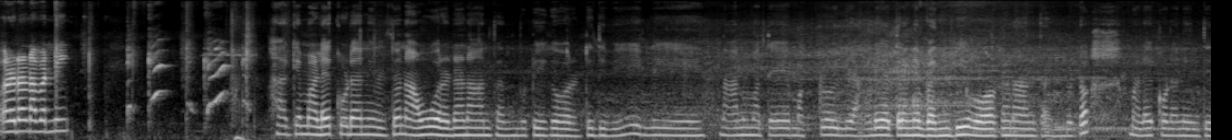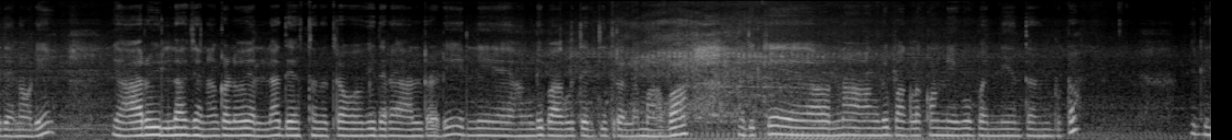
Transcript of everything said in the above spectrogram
ಹೊರಡೋಣ ಬನ್ನಿ. ಹಾಗೆ ಮಳೆ ಕೂಡ ನಿಲ್ತು, ನಾವು ಹೊರಡೋಣ ಅಂತ ಅಂದ್ಬಿಟ್ಟು ಈಗ ಹೊರಟಿದ್ದೀವಿ ಇಲ್ಲಿ ನಾನು ಮತ್ತು ಮಕ್ಕಳು ಇಲ್ಲಿ ಅಂಗಡಿ ಹತ್ರನೇ ಬಂದ್ವಿ, ಹೋಗೋಣ ಅಂತ ಅಂದ್ಬಿಟ್ಟು ಮಳೆ ಕೂಡ ನಿಂತಿದೆ ನೋಡಿ. ಯಾರೂ ಇಲ್ಲ ಜನಗಳು. ಎಲ್ಲ ದೇವಸ್ಥಾನದ ಹತ್ರ ಹೋಗಿದ್ದಾರೆ ಆಲ್ರೆಡಿ ಇಲ್ಲಿ ಅಂಗಡಿ ಬಾಗಿಲು ತೆಗೆದಿದ್ರಲ್ಲ ಮಾವ. ಅದಕ್ಕೆ ಅವ್ರನ್ನ ಅಂಗಡಿ ಬಾಗಿಲು ಹಾಕೊಂಡು ನೀವು ಬನ್ನಿ ಅಂತ ಅಂದ್ಬಿಟ್ಟು ಇಲ್ಲಿ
